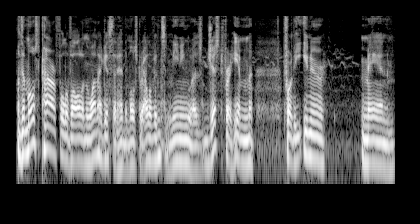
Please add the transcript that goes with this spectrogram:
the most powerful of all, and the one I guess that had the most relevance and meaning was just for him, for the inner man.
